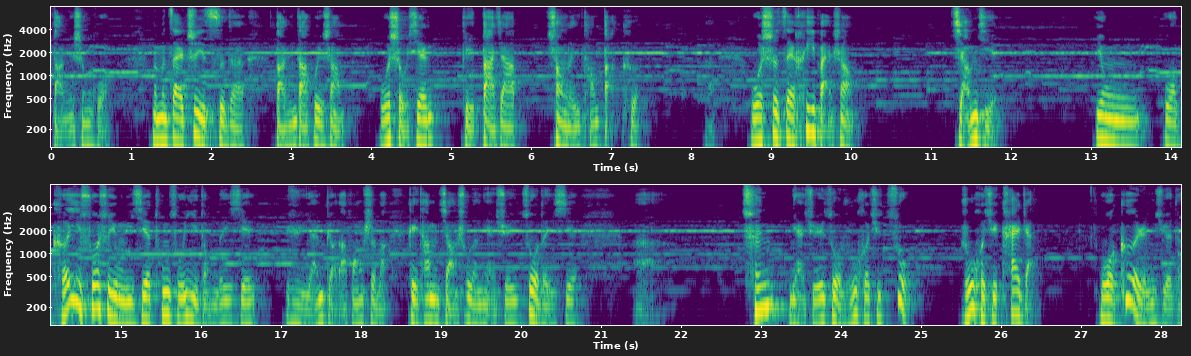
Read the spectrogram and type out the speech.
党员生活。那么在这一次的党员大会上，我首先给大家上了一堂党课，啊，我是在黑板上讲解，用我可以说是用一些通俗易懂的一些语言表达方式吧，给他们讲述了脸学做的一些啊。村脸学做如何去做，如何去开展？我个人觉得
